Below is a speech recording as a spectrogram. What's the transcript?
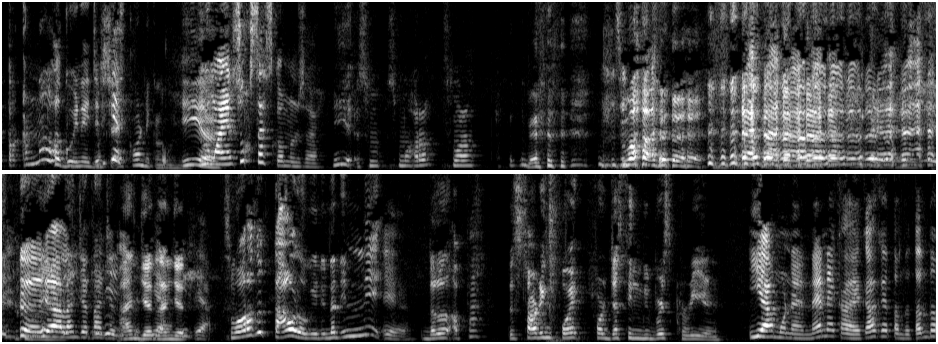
terkenal lagu ini. Jadi kayak ikonik lagunya. Iya. lumayan sukses kalau menurut saya. Iya, semua, semua orang, semua orang semua ya lanjut lanjut. lanjut Ya, lanjut. Ya. Semua orang tuh tahu lagu ini dan ini Iya. the apa? The starting point for Justin Bieber's career. Iya mau nenek-nenek, kakek-kakek, tante-tante,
